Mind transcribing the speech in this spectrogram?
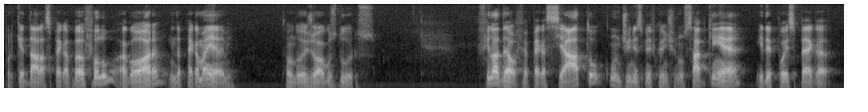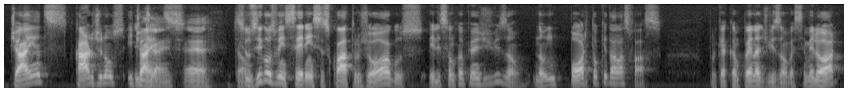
Porque Dallas pega Buffalo agora, ainda pega Miami. São dois jogos duros. Filadélfia pega Seattle com o Gene Smith que a gente não sabe quem é, e depois pega Giants, Cardinals e, e Giants. Giants. É, então... Se os Eagles vencerem esses quatro jogos, eles são campeões de divisão. Não importa o que Dallas faça. Porque a campanha na divisão vai ser melhor,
